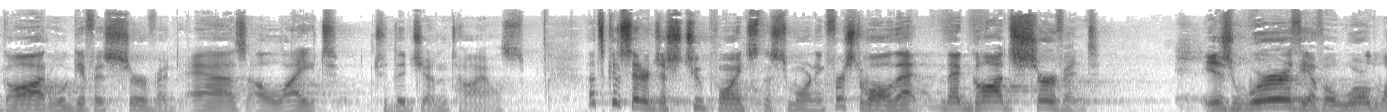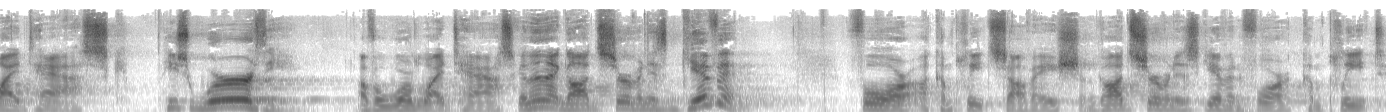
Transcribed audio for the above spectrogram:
God will give His servant as a light to the Gentiles. Let's consider just two points this morning. First of all, that, that God's servant is worthy of a worldwide task. He's worthy of a worldwide task. And then that God's servant is given for a complete salvation. God's servant is given for complete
